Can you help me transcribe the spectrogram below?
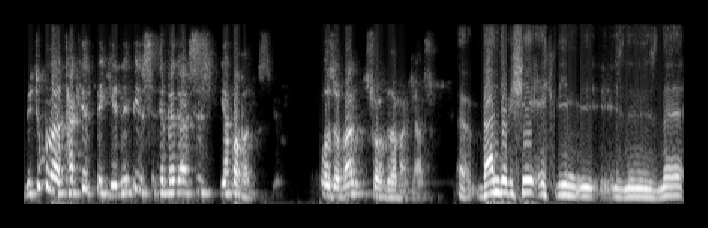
Bütün bunları taklit etmek yerine birisi tepeden yapamadınız diyor. O zaman sorgulamak lazım. Ben de bir şey ekleyeyim izninizle.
